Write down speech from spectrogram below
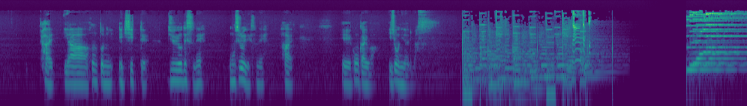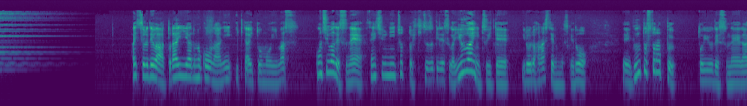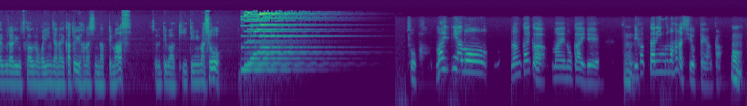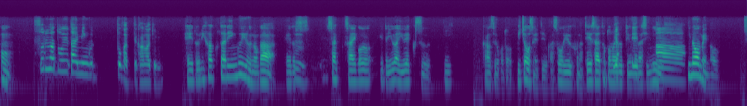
はい。いやー、本当に歴史って重要ですね。面白いですね。はい。えー、今回は以上になります。はい、それではトライアルのコーナーに行きたいと思います。今週はですね、先週にちょっと引き続きですが、UI についていろいろ話してるんですけど、えー、ブートストラップというですね、ライブラリを使うのがいいんじゃないかという話になってます。それでは聞いてみましょう。そうか。前にあの、何回か前の回で、リファクタリングの話しよったやんか。うんうん。それはどういうタイミングとかって考えとる？えっ、ー、と、リファクタリングいうのが、えっ、ー、と、うん、さ最後、えっ、ー、と、UI、UX に関すること、微調整というか、そういうふうな体裁を整えるっていう話に、機能面の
